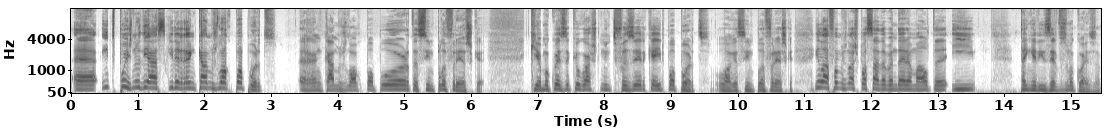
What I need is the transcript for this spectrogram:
Uh, e depois no dia a seguir arrancámos logo para o Porto. Arrancámos logo para o Porto, assim pela fresca. Que é uma coisa que eu gosto muito de fazer, que é ir para o Porto, logo assim pela fresca. E lá fomos nós passar da bandeira malta e tenho a dizer-vos uma coisa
